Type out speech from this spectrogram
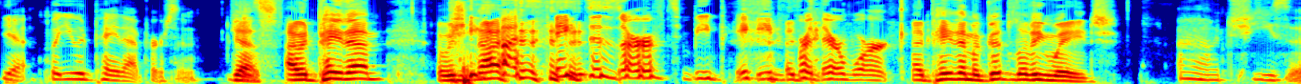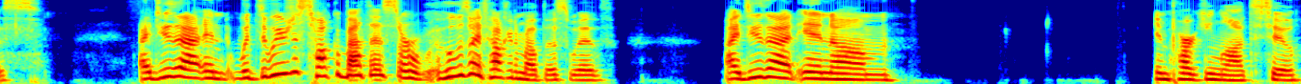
yeah, but you would pay that person Yes, I would pay them. I would not. because they deserve to be paid for their work. I'd pay them a good living wage. Oh Jesus! I do that, and what, did we just talk about this, or who was I talking about this with? I do that in um in parking lots too.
